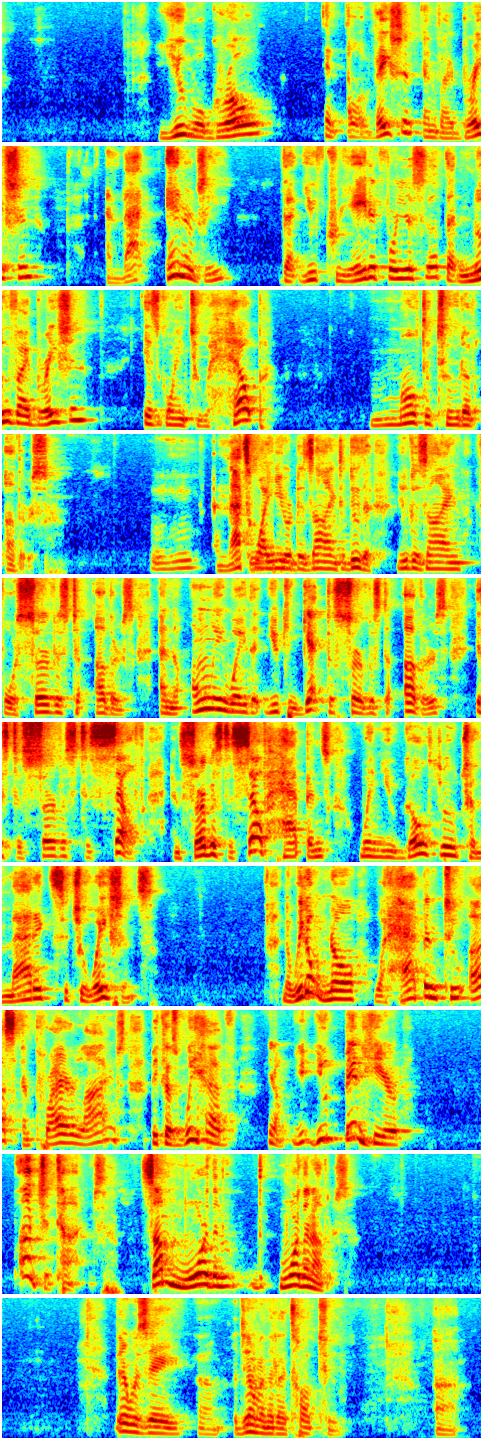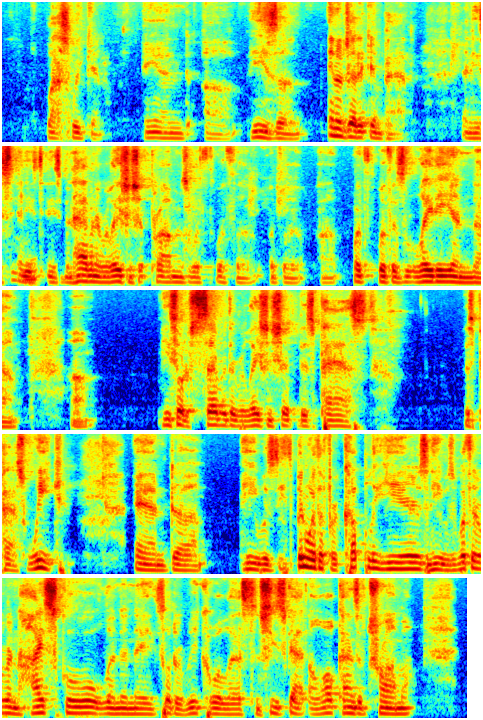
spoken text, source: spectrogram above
you will grow in elevation and vibration. And that energy that you've created for yourself, that new vibration, is going to help multitude of others. Mm-hmm. And that's why mm-hmm. you're designed to do that. You're designed for service to others. And the only way that you can get to service to others is to service to self. And service to self happens when you go through traumatic situations. Now, we don't know what happened to us in prior lives because we have, you know, you, you've been here a bunch of times, some more than more than others there was a um, a gentleman that I talked to uh, last weekend, and uh, he's an energetic empath, and he's mm-hmm. and he's, he's been having relationship problems with with a, with a, uh, with with his lady, and uh, um, he sort of severed the relationship this past this past week, and uh, he was he's been with her for a couple of years, and he was with her in high school, and then they sort of recoalesced, and she's got all kinds of trauma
